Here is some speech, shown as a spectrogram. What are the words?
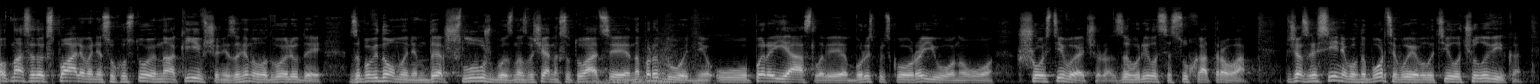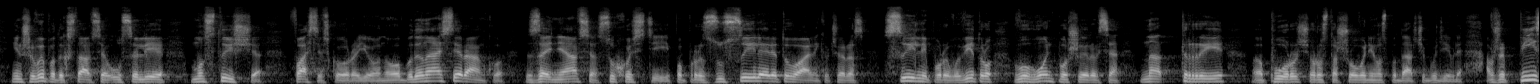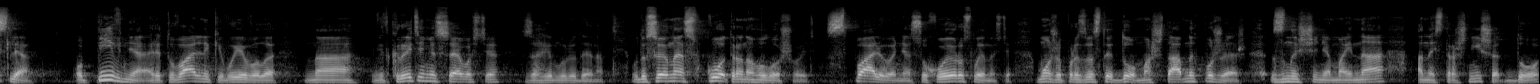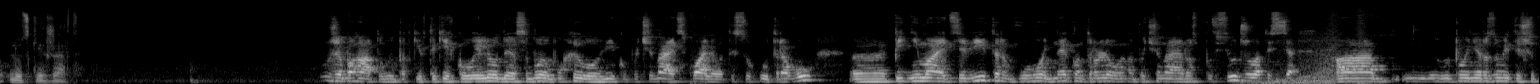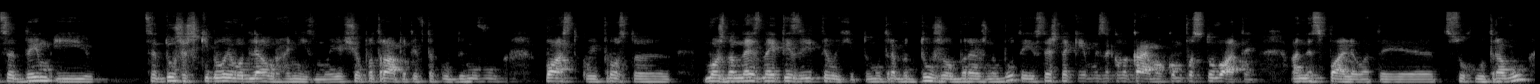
От наслідок спалювання сухостою на Київщині загинуло двоє людей. За повідомленням Держслужби з надзвичайних ситуацій напередодні у Переяславі Бориспільського району о 6 вечора загорілася суха трава. Під час гасіння вогнеборці виявили тіло чоловіка. Інший випадок стався у селі Мостища Фастівського району. Об 11 ранку зайнявся сухостій. Попри зусилля рятувальників через сильні пориви вітру, вогонь поширився на три е, поруч розташовані господарчі будівлі. А вже після опівдня рятувальники виявили на відкритій місцевості загиблу людину. У ДСНС вкотре наголошують, спалювання сухої рослинності може призвести до масштабних пожеж, знищення майна, а найстрашніше до людських жертв. Дуже багато випадків таких, коли люди, особливо похилого віку, починають спалювати суху траву, е, піднімається вітер, вогонь неконтрольовано починає розповсюджуватися. А ви повинні розуміти, що це дим і це дуже шкідливо для організму. Якщо потрапити в таку димову пастку і просто можна не знайти звідти вихід. Тому треба дуже обережно бути. І все ж таки ми закликаємо компостувати, а не спалювати е, суху траву.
